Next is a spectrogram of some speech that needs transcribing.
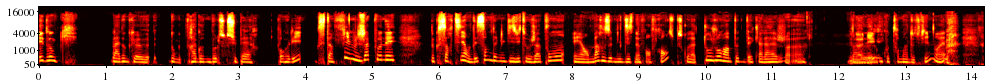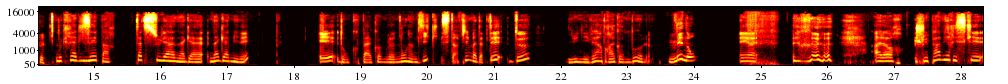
Et donc, bah donc, euh, donc Dragon Ball Super Broly. C'est un film japonais, donc sorti en décembre 2018 au Japon et en mars 2019 en France, puisqu'on a toujours un peu de décalage. euh, bah, contrairement à d'autres films, ouais. donc réalisé par Tatsuya Naga- Nagamine. Et donc, bah, comme le nom l'indique, c'est un film adapté de l'univers Dragon Ball. Mais non. Et ouais. Alors, je vais pas m'y risquer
